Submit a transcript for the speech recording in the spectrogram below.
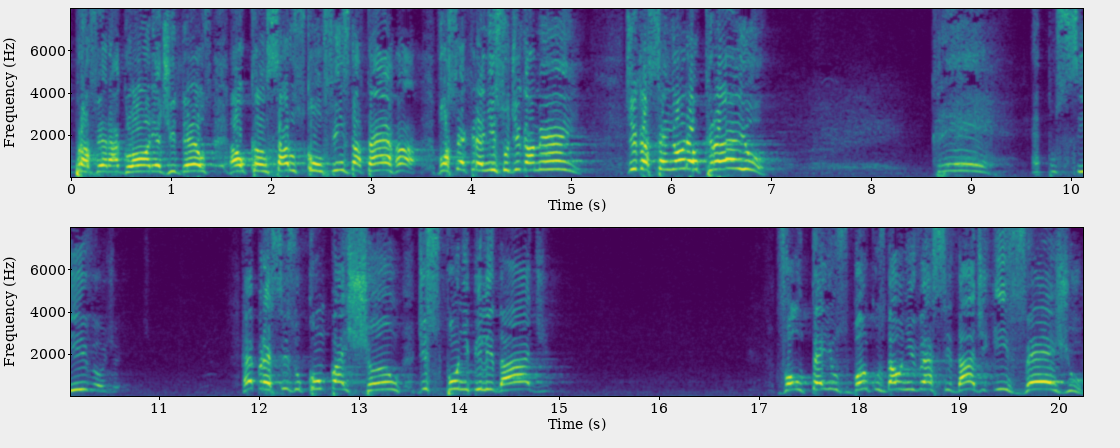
para ver a glória de Deus alcançar os confins da terra. Você crê nisso? Diga amém. Diga, Senhor, eu creio. Crê, é possível, gente. É preciso compaixão, disponibilidade. Voltei os bancos da universidade e vejo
